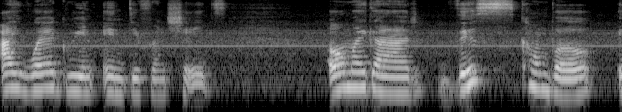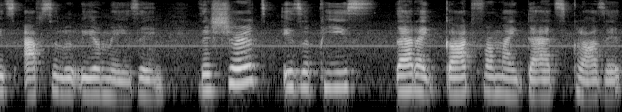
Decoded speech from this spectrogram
I wear green in different shades oh my god this combo is absolutely amazing. The shirt is a piece that I got from my dad's closet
